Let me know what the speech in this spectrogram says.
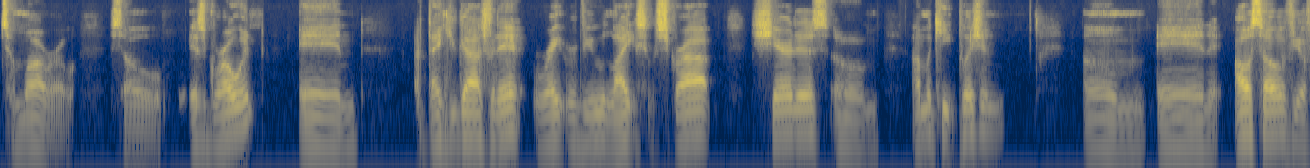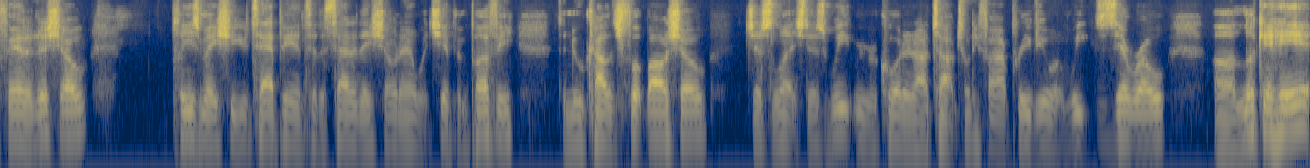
tomorrow. So it's growing, and I thank you guys for that. Rate, review, like, subscribe, share this. Um, I'm gonna keep pushing. Um, and also, if you're a fan of this show, please make sure you tap into the Saturday Showdown with Chip and Puffy, the new college football show. Just launched this week. We recorded our top 25 preview in week zero. Uh, look ahead.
